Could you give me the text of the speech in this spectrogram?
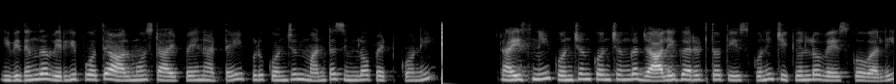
ఈ విధంగా విరిగిపోతే ఆల్మోస్ట్ అయిపోయినట్టే. ఇప్పుడు కొంచెం మంట సిమ్‌లో పెట్టుకొని రైస్‌ని కొంచెం కొంచెంగా జాలీ గరిటెతో తీసుకొని చికెన్‌లో వేసుకోవాలి.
